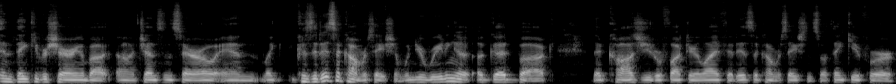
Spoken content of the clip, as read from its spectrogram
and thank you for sharing about uh, Jen Sincero and like because it is a conversation when you're reading a, a, good book that causes you to reflect on your life. It is a conversation. So thank you for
